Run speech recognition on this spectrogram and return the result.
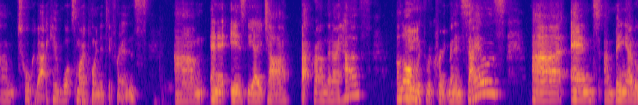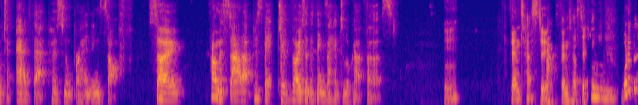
um, talk about okay, what's my point of difference? Um, and it is the HR background that I have, along mm. with recruitment and sales, uh, and um, being able to add that personal branding stuff. So from a startup perspective, those are the things I had to look at first. Mm. Fantastic, fantastic. Mm. What about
